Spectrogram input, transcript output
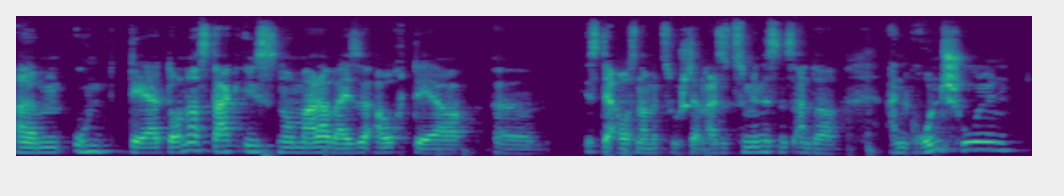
Ähm, und der Donnerstag ist normalerweise auch der, äh, ist der Ausnahmezustand. Also zumindestens an der, an Grundschulen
